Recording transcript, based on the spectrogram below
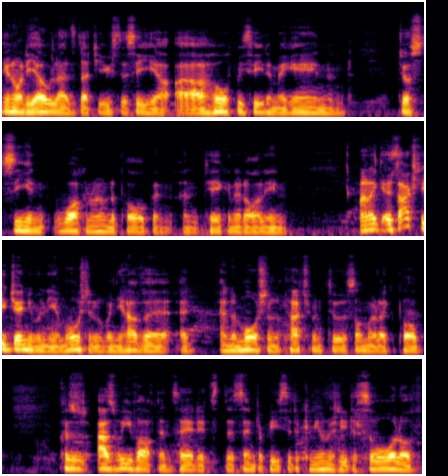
you know, the old lads that you used to see. I, I hope we see them again, and just seeing walking around the pub and, and taking it all in. And like, it's actually genuinely emotional when you have a, a an emotional attachment to somewhere like a pub, because as we've often said, it's the centerpiece of the community, the soul of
